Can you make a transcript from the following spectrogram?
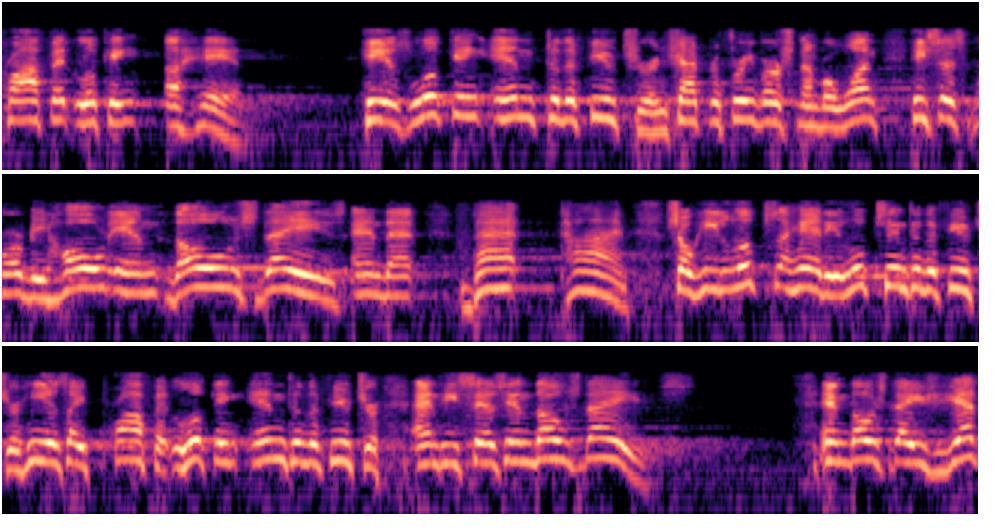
prophet looking ahead. He is looking into the future. In chapter 3 verse number 1, he says, For behold in those days and at that time. So he looks ahead. He looks into the future. He is a prophet looking into the future. And he says, in those days, in those days yet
